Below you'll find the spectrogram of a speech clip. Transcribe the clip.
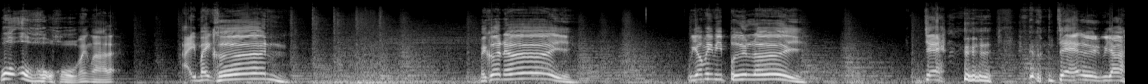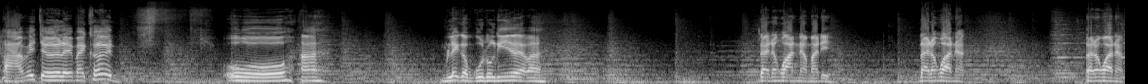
โอ้โหโอ้โหแม่งมาแล้ว ไอ้ไมเคิลไมเคิลเอ้ยกูยังไม่มีปืนเลย แจแจอื่นกูยังหาไม่เจอเลยไมเคิลโอ้โหอะ เล่นกับกูตรงนี้เลยมา ได้ทั้งวันน่ะมาดิ ได้ทั้งวันน่ะ ได้ทั้งวันน่ะ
